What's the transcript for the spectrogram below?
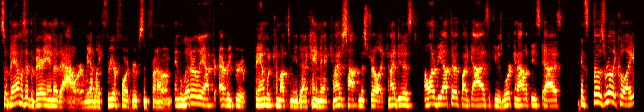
So Bam was at the very end of the hour and we had like three or four groups in front of him. And literally after every group, Bam would come up to me and be like, Hey man, can I just hop in this drill? Like, can I do this? I want to be out there with my guys. Like he was working out with these guys. And so it was really cool. Like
